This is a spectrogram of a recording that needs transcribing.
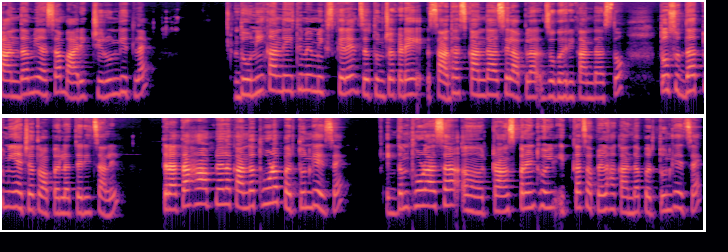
कांदा मी असा बारीक चिरून घेतला आहे दोन्ही कांदे इथे मी मिक्स केले. जर तुमच्याकडे साधाच कांदा असेल आपला जो घरी कांदा असतो तो सुद्धा तुम्ही ह्याच्यात वापरला तरी चालेल. तर आता हा आपल्याला कांदा थोडा परतून घ्यायचा आहे एकदम थोडा असा ट्रान्सपरंट होईल इतकाच आपल्याला हा कांदा परतून घ्यायचा आहे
